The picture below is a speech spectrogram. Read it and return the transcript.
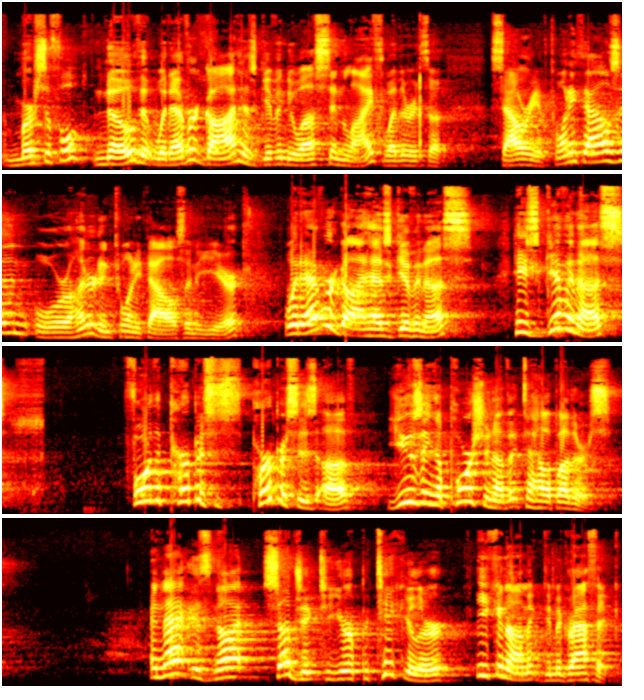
Merciful, know that whatever God has given to us in life, whether it's a salary of 20,000 or 120,000 a year, whatever God has given us, he's given us for the purposes purposes of using a portion of it to help others. And that is not subject to your particular economic demographic.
